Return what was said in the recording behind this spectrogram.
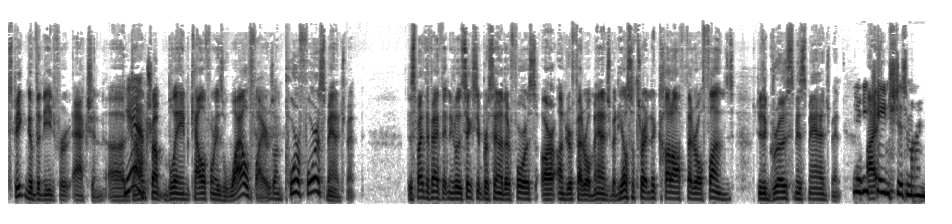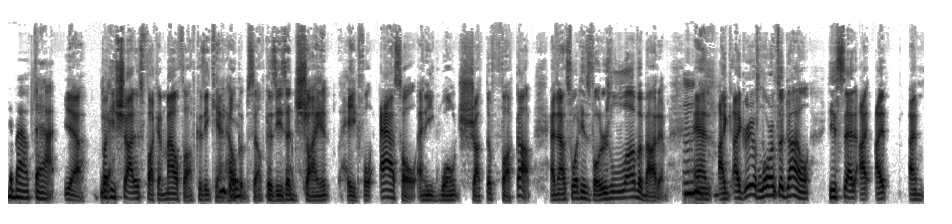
Speaking of the need for action, uh, Yeah. Donald Trump blamed California's wildfires on poor forest management. Despite the fact that nearly 60% of their forests are under federal management, he also threatened to cut off federal funds due to gross mismanagement. Yeah, he I- changed his mind about that. Yeah. But Yeah. he shot his fucking mouth off because he can't He help did. himself because he's a giant, hateful asshole and he won't shut the fuck up. And that's what his voters love about him. Mhm. And I, I agree with Lawrence O'Donnell. He said, I, I, I'm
